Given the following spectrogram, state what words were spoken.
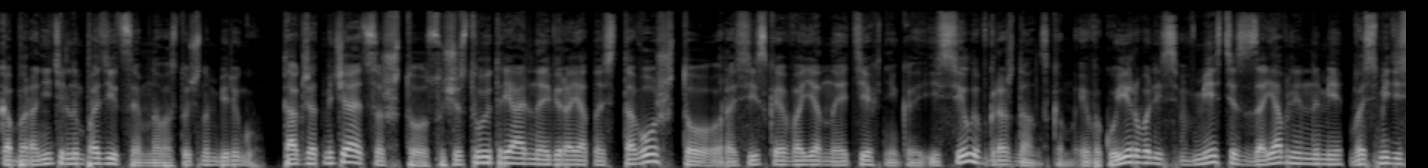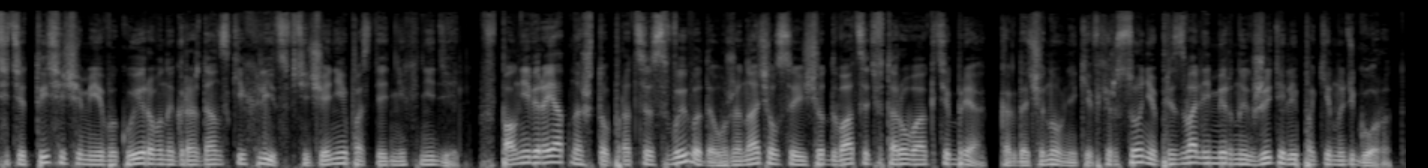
к оборонительным позициям на восточном берегу. Также отмечается, что существует реальная вероятность того, что российская военная техника и силы в гражданском эвакуировались вместе с заявленными 80 тысячами эвакуированных гражданских лиц в течение последних недель. Вполне вероятно, что процесс вывода уже начался еще 22 октября, когда чиновники в Херсоне призвали мирных жителей покинуть город.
